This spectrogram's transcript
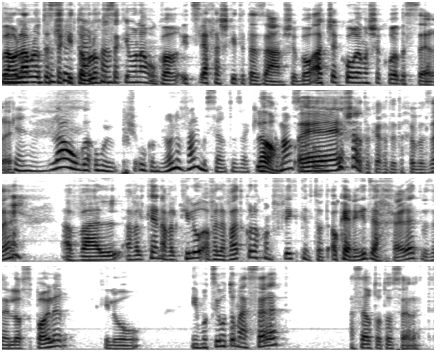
והעולם כאילו, לא מתעסק איתו, הוא לא. מתעסק עם העולם, הוא כבר הצליח להשקיט את הזעם שבו עד שקורה מה שקורה בסרט. כן, לא, הוא, הוא, הוא גם לא נבל בסרט הזה, כאילו, לא, נגמר סיפור. אה, אפשר לקחת את החלק בזה, אבל, אבל כן, אבל כאילו, אבל עבד כל הקונפליקטים, זאת אומרת, אוקיי, אני אגיד את זה אחרת, וזה לא ספוילר, כאילו, אם מוצאים אותו מהסרט, הסרט אותו סרט.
